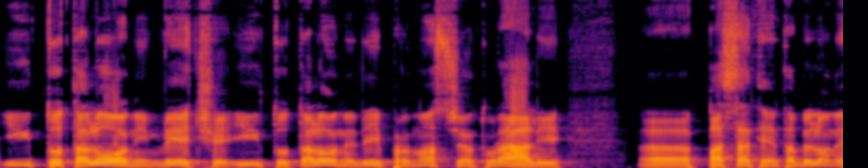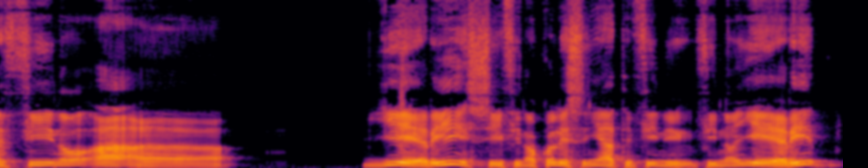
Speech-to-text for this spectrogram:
il totalone invece, il totalone dei pronostici naturali eh, passanti nel tabellone fino a eh, ieri, sì, fino a quelli segnati fino, fino a ieri,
